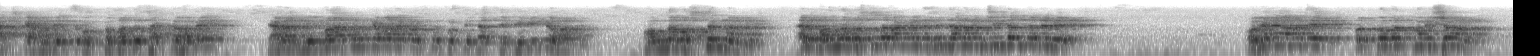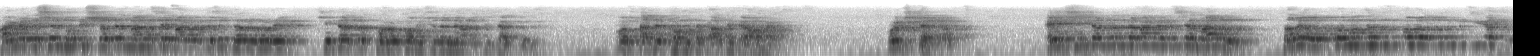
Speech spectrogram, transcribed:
আজকে আমাদেরকে ঐক্যবদ্ধ থাকতে হবে, যারা নির্বাচনকে বাধাগ্রস্ত করতে চাচ্ছে বিভিন্নভাবে, বন্দোবস্তের নামে আরে বন্দোবস্ত তো বাংলাদেশের জনগণ সিদ্ধান্ত নেবে। ওখানে আমাদের ঐক্যবোধ কমিশন বাংলাদেশের ভবিষ্যতের মানুষের বাংলাদেশের জনগণের সিদ্ধান্ত কোন কমিশনে নেওয়ার সিদ্ধান্ত নেই তাদের ক্ষমতা কাউকে দেওয়া হয় পরিষ্কার এই সিদ্ধান্তটা বাংলাদেশের মানুষ তবে ঐক্যমত্য ঐক্যবদ্ধ ঠিক আছে।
